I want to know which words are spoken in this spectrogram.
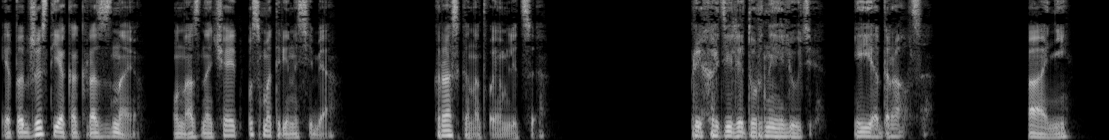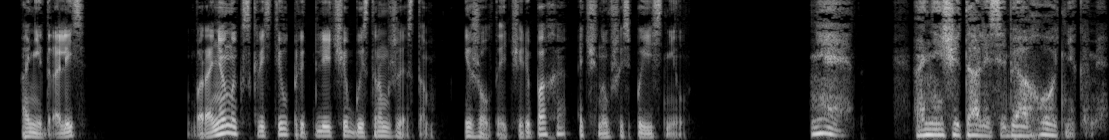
Этот жест я как раз знаю. Он означает «посмотри на себя». Краска на твоем лице. Приходили дурные люди, и я дрался. А они? Они дрались? Вороненок скрестил предплечье быстрым жестом и желтая черепаха, очнувшись, пояснил. «Нет, они считали себя охотниками,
